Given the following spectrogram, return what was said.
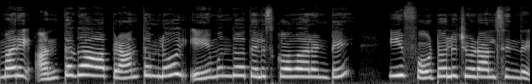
మరి అంతగా ఆ ప్రాంతంలో ఏముందో తెలుసుకోవాలంటే ఈ ఫోటోలు చూడాల్సిందే.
